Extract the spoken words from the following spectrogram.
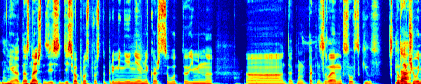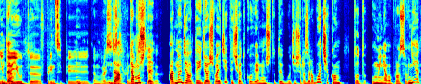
Да. Не, однозначно. Здесь, здесь вопрос просто применения, мне кажется, вот э, именно а, так, ну, так называемых soft skills, того, Да, чего не да. дают, э, в принципе, там, в российских Да, потому что одно дело, ты идешь в IT, ты четко уверен, что ты будешь разработчиком. Тут у меня вопросов нет.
